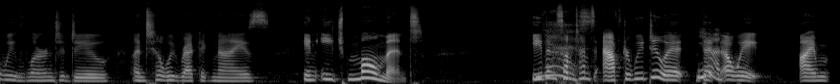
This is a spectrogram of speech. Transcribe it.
we've learned to do until we recognize in each moment, even Yes. sometimes after we do it, that Yeah. oh wait, I'm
